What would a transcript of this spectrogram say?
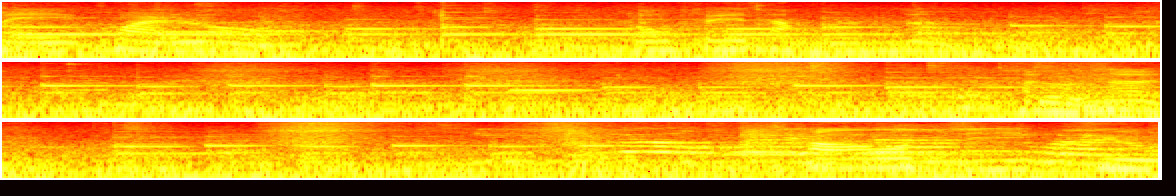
每一块肉都非常的嫩，很嫩，超级 Q。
